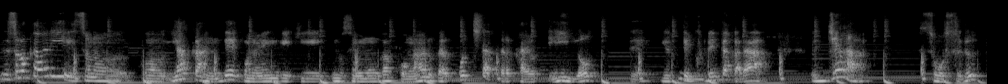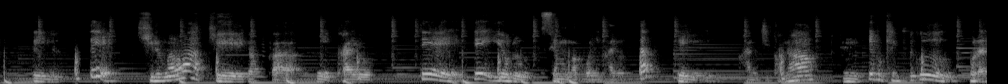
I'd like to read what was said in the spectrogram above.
でその代わりそのこの夜間でこの演劇の専門学校があるからこっちだったら通っていいよって言ってくれたからじゃあそうするって言って昼間は経営学科に通ってで夜専門学校に通ったっていう感じかな、うん、でも結局ほら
